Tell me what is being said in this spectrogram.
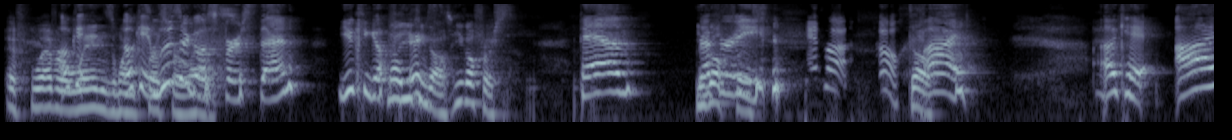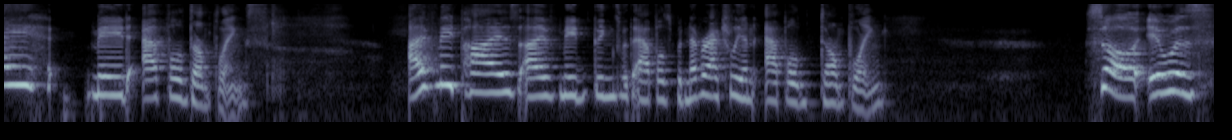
if whoever Okay. wins went okay. first or Loser goes first. Then you can go. No, you can go. You go first. Pam, You go referee. first. Angela, go. Go. Fine. Okay, I made apple dumplings. I've made pies, I've made things with apples, but never actually an apple dumpling. So it was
